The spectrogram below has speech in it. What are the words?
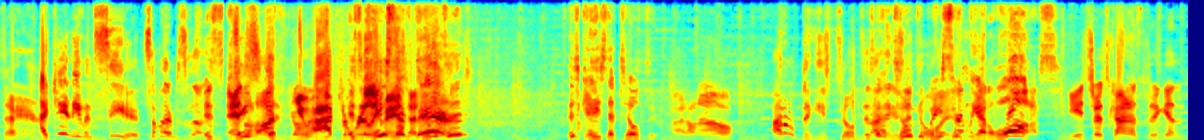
there. I can't even see it. Sometimes uh, Is the Case- HUD is- goes- You have to really pay Ksev attention. there. tilted? Is Ksev tilted? I don't know. I don't think he's tilted. He's I not think tilted, he's but he's certainly at a loss He's just kind of thinking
